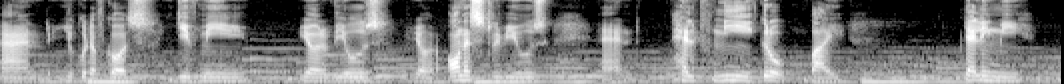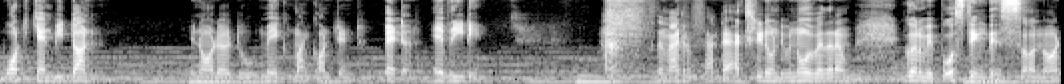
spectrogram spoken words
And you could, of course, give me your views, your honest reviews, and help me grow by telling me what can be done in order to make my content better every day. For the matter of fact, I actually don't even know whether I'm gonna be posting this or not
